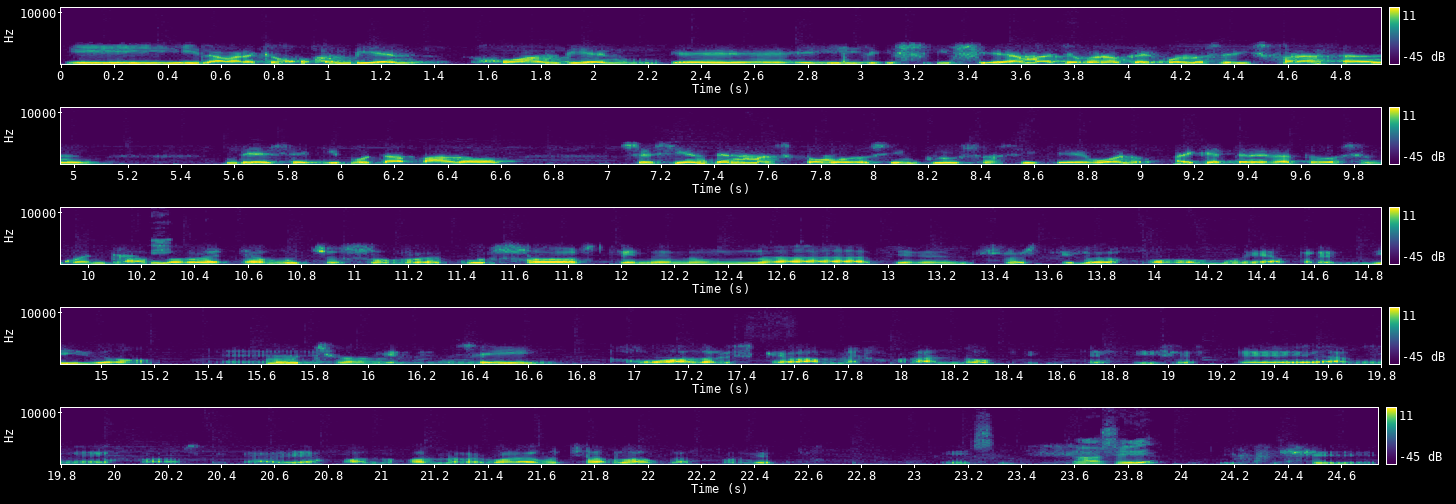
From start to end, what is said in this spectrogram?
y, y la verdad es que juegan bien, juegan bien. Eh, y, y- y además yo creo que cuando se disfrazan de ese equipo tapado se sienten más cómodos incluso, así que bueno, hay que tener a todos en cuenta. Aprovechan mucho sus recursos, tienen una, tienen su estilo de juego muy aprendido. eh, Mucho, tienen sí. Jugadores que van mejorando. Printesis este a mí me dejó así, cada día juega mejor. Me recuerda mucho a Arlaucas, por cierto. ¿Ah, sí? Sí,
